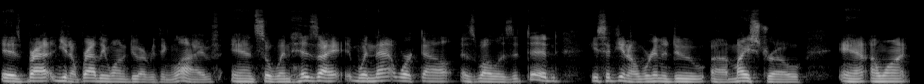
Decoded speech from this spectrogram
is Brad, you know, Bradley wanted to do everything live, and so when his I when that worked out as well as it did, he said, you know, we're going to do uh, Maestro, and I want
